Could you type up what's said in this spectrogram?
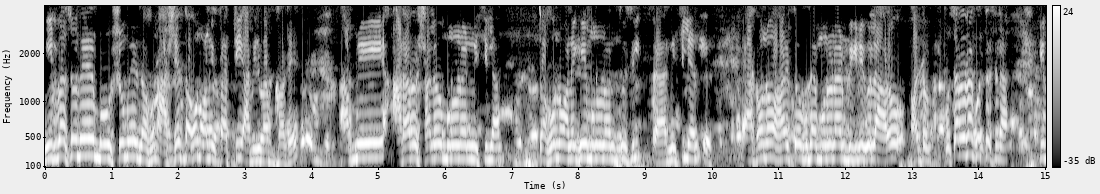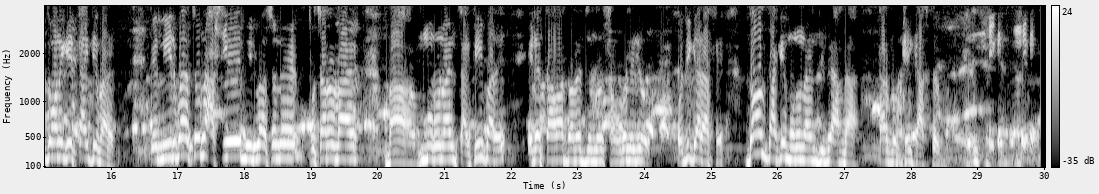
নির্বাচনের মৌসুমে যখন আসে, তখন অনেক প্রার্থী আবির্ভাব ঘটে। আপনি আঠারো সালেও মনোনয়ন নিছিলাম, তখনও অনেকেই মনোনয়ন নিছিলেন। এখনও হয়তো মনোনয়ন বিক্রি করলে আরও হয়তো প্রচারণা করতেছে না, কিন্তু অনেকে চাইতে পারেন নির্বাচন আসলে নির্বাচনে প্রচারণায় বা মনোনয়ন চাইতেই পারে। এটা চাওয়া দলের জন্য সকলেরই অধিকার আছে। দল যাকে মনোনয়ন দিবে আমরা তার পক্ষেই কাজ করব।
